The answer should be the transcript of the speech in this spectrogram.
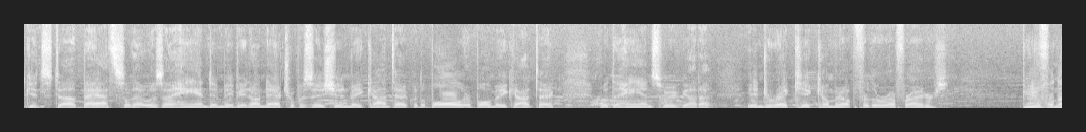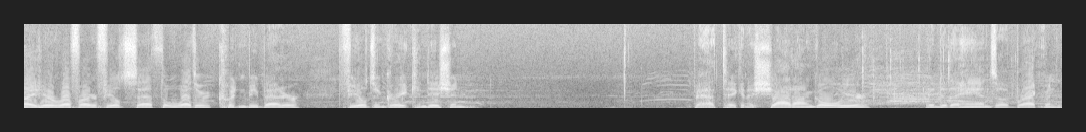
against uh, Bath, so that was a hand in maybe an unnatural position, made contact with the ball, or ball made contact with the hand. So we've got a indirect kick coming up for the Rough Riders. Beautiful night here Rough Rider Field, Seth. The weather couldn't be better. Field's in great condition. Bath taking a shot on goal here into the hands of Brackman.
